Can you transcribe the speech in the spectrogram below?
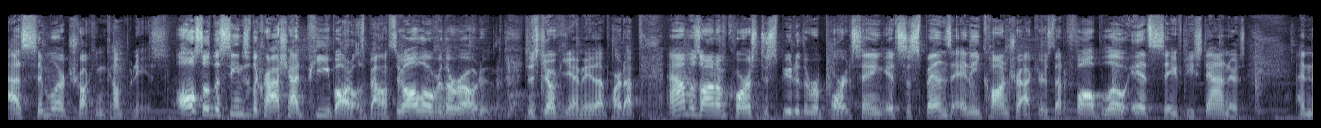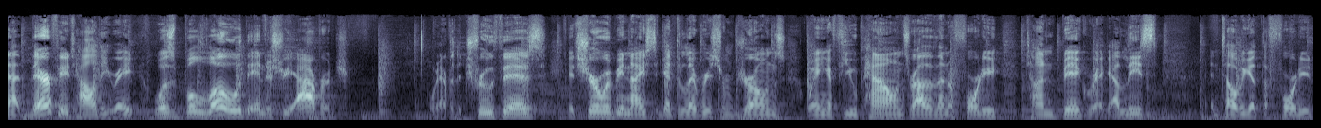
as similar trucking companies. Also, the scenes of the crash had pee bottles bouncing all over the road. Just joking, I made that part up. Amazon, of course, disputed the report, saying it suspends any contractors that fall below its safety standards, and that their fatality rate was below the industry average. Whatever the truth is, it sure would be nice to get deliveries from drones weighing a few pounds rather than a 40 ton big rig, at least until we get the 40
